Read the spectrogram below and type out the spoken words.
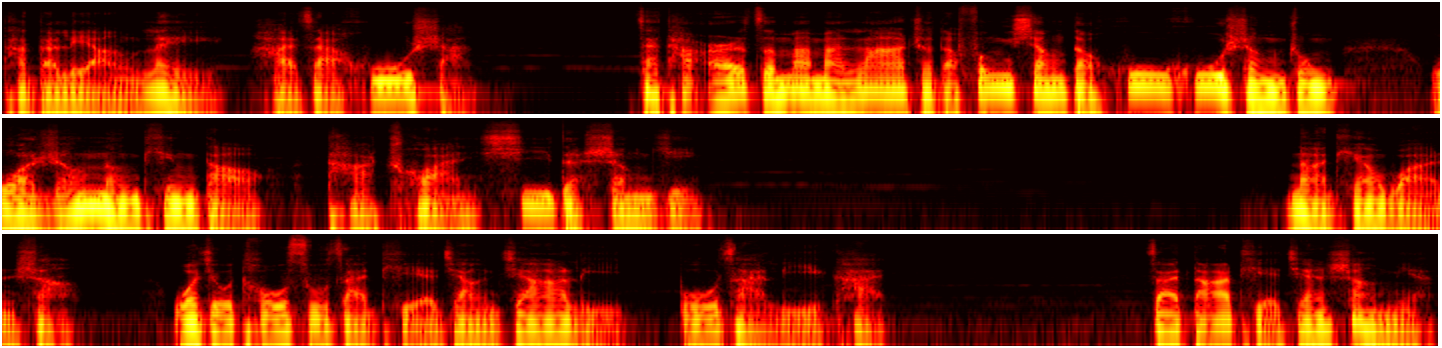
他的两泪还在忽闪，在他儿子慢慢拉着的风箱的呼呼声中，我仍能听到他喘息的声音。那天晚上。我就投宿在铁匠家里，不再离开。在打铁间上面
